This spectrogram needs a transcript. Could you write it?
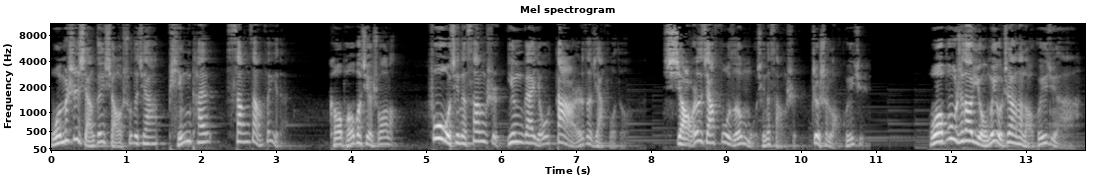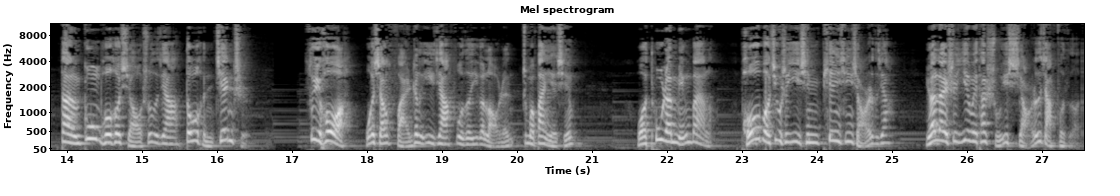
我们是想跟小叔子家平摊丧葬费的，可婆婆却说了，父亲的丧事应该由大儿子家负责，小儿子家负责母亲的丧事，这是老规矩。我不知道有没有这样的老规矩啊，但公婆和小叔子家都很坚持。最后啊，我想反正一家负责一个老人，这么办也行。我突然明白了，婆婆就是一心偏心小儿子家，原来是因为她属于小儿子家负责的。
